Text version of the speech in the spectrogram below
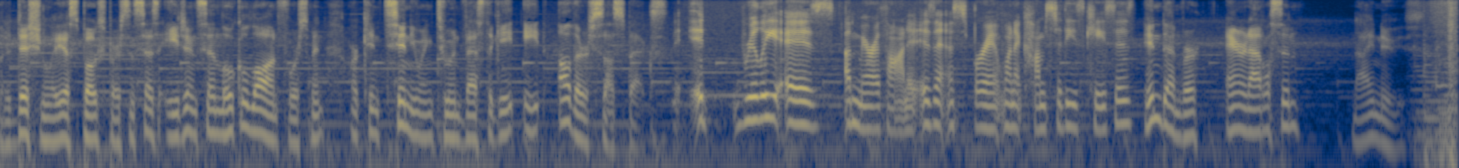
But additionally, a spokesperson says agents and local law enforcement are continuing to investigate eight other suspects. It really is a marathon, it isn't a sprint when it comes to these cases. In Denver, Aaron Adelson, 9 News.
